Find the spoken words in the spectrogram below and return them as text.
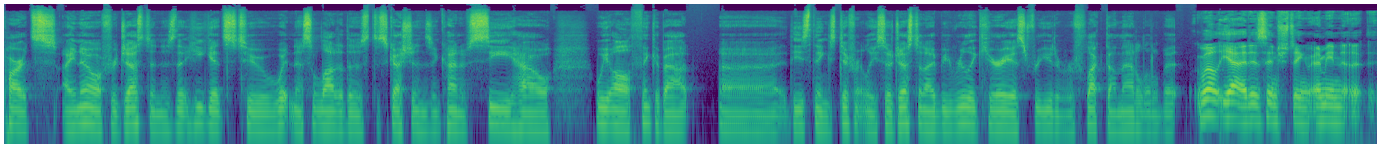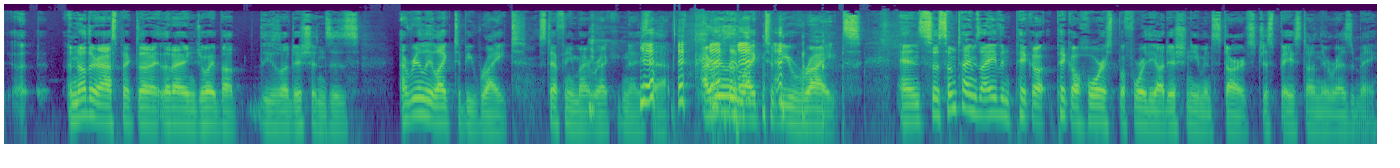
parts I know for Justin is that he gets to witness a lot of those discussions and kind of see how we all think about uh, these things differently. So, Justin, I'd be really curious for you to reflect on that a little bit. Well, yeah, it is interesting. I mean, uh, uh, another aspect that I, that I enjoy about these auditions is I really like to be right. Stephanie might recognize that. I really like to be right. And so sometimes I even pick a pick a horse before the audition even starts just based on their resume.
